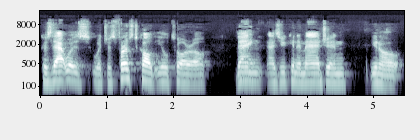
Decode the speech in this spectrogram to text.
because that was which was first called Il Toro. Then, as you can imagine, you know,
